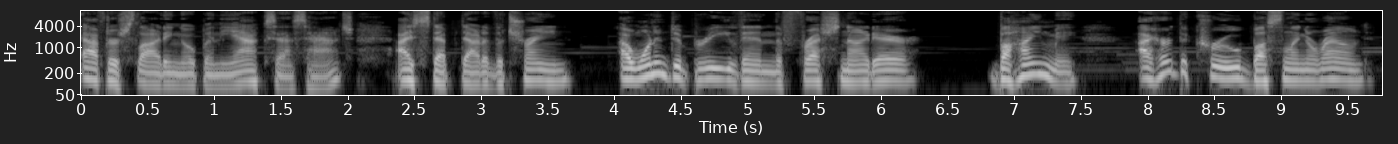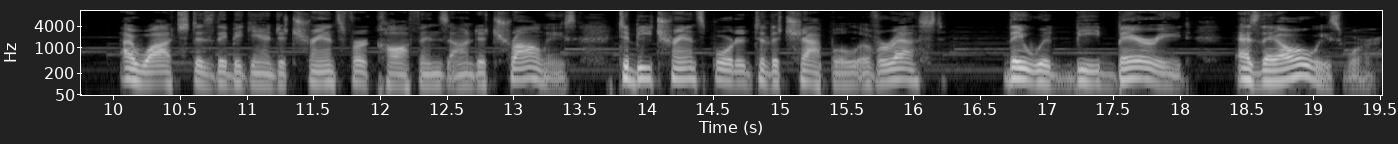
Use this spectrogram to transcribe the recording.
After sliding open the access hatch, I stepped out of the train. I wanted to breathe in the fresh night air. Behind me, I heard the crew bustling around. I watched as they began to transfer coffins onto trolleys to be transported to the chapel of rest. They would be buried, as they always were,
